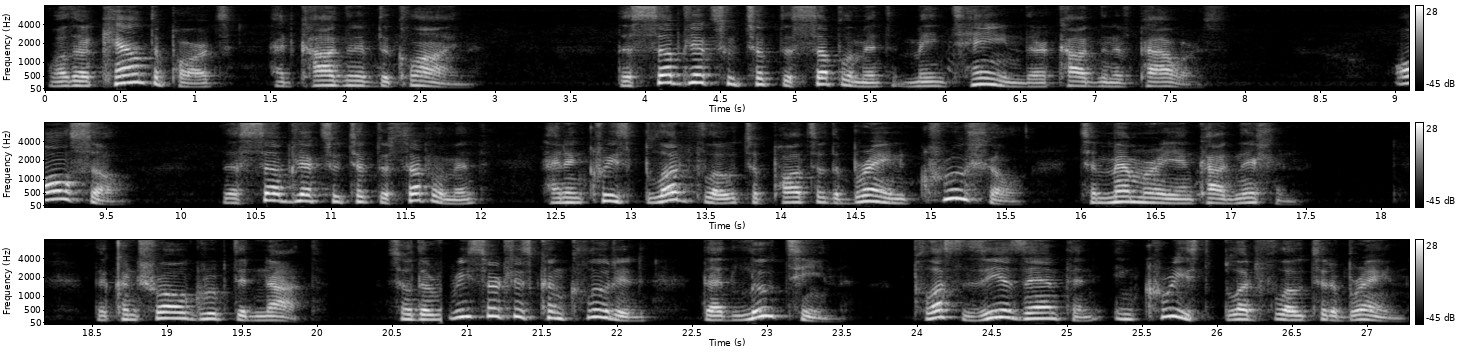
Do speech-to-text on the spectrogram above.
while their counterparts had cognitive decline. The subjects who took the supplement maintained their cognitive powers. Also, the subjects who took the supplement had increased blood flow to parts of the brain crucial to memory and cognition. The control group did not. So the researchers concluded that lutein plus zeaxanthin increased blood flow to the brain.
